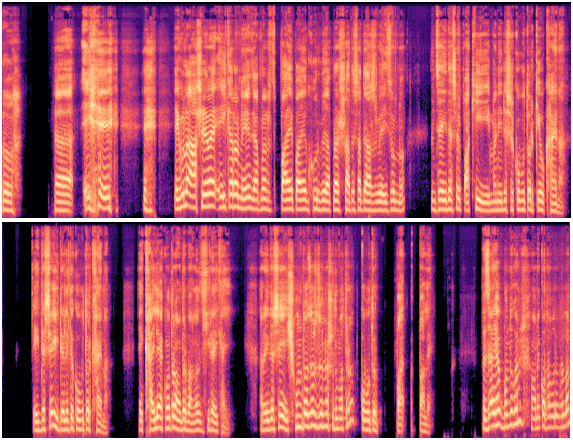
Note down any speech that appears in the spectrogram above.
তো এগুলো আসে এই কারণে যে আপনার পায়ে পায়ে ঘুরবে, আপনার সাথে সাথে আসবে এই জন্য যে এই দেশের পাখি মানে এই দেশের কবুতর কেউ খায় না। এই দেশে ইটালিতে কবুতর খায় না। এই খাইলে একমাত্র আমাদের বাংলাদেশিরাই খায়। আর এই দেশে এই সৌন্দর্যের জন্য শুধুমাত্র কবুতর পালে। তো যাই হোক বন্ধুগণ, অনেক কথা বলে ফেললাম।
